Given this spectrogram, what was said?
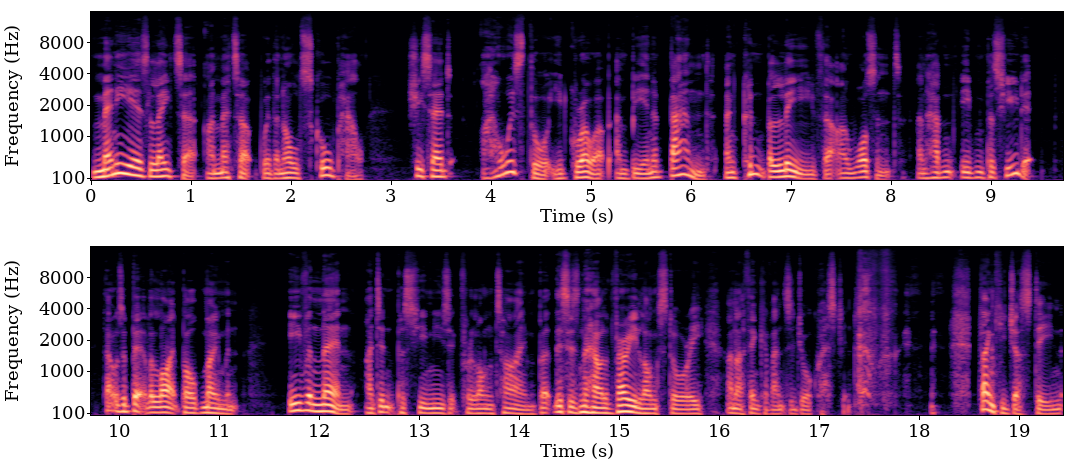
Many years later, I met up with an old school pal. She said, I always thought you'd grow up and be in a band, and couldn't believe that I wasn't and hadn't even pursued it. That was a bit of a light bulb moment. Even then, I didn't pursue music for a long time, but this is now a very long story, and I think I've answered your question. Thank you, Justine.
